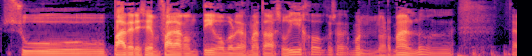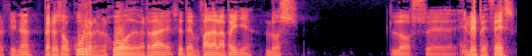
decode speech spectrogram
su padre se enfada contigo porque has matado a su hijo, cosa, bueno, normal, ¿no? Al final. Pero eso ocurre en el juego, de verdad, ¿eh? Se te enfada la peña. Los, los eh, NPCs,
